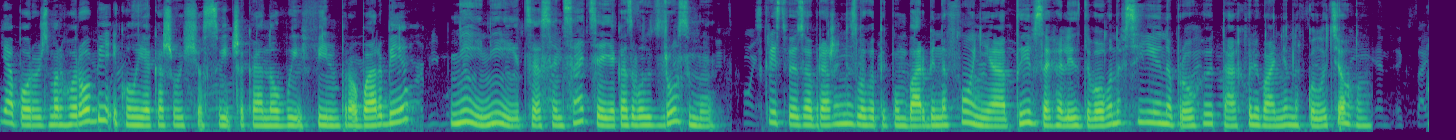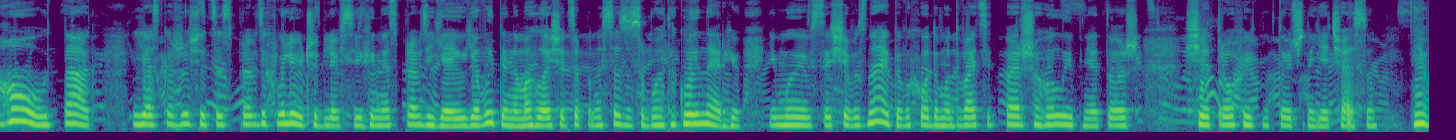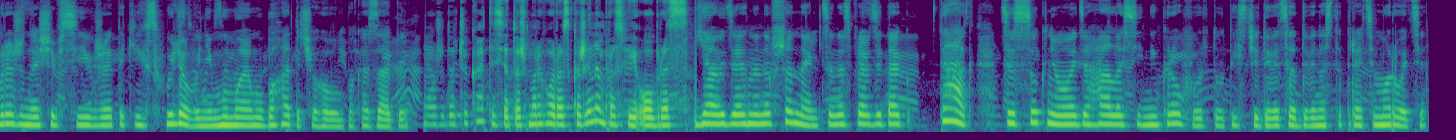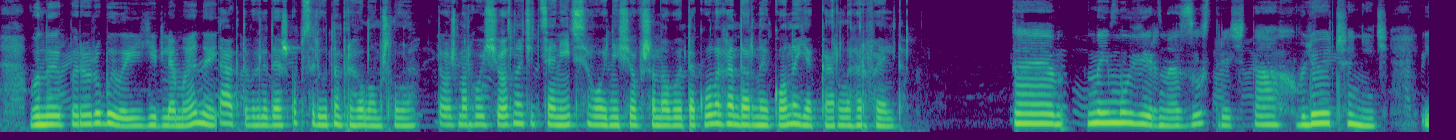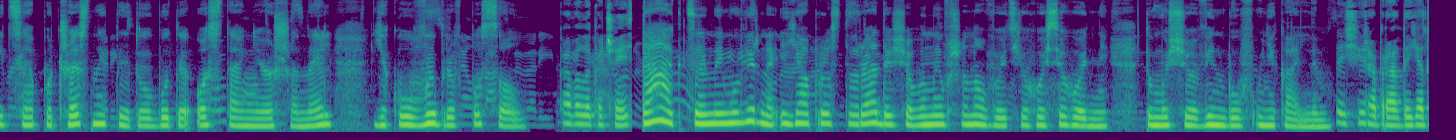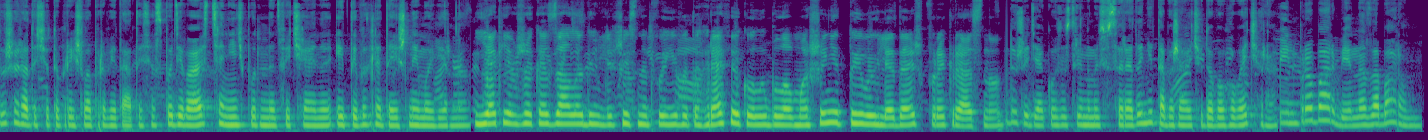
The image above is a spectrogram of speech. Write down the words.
Я поруч з Марго Робі, і коли я кажу, що світ чекає новий фільм про Барбі, ні, ні, це сенсація, яка зводить з розуму. Скрізь твоє зображення з логотипом Барбі на фоні, а ти взагалі здивована всією напругою та хвилюванням навколо цього. Оу, так. Я скажу, що це справді хвилююче для всіх, і насправді я й уявити не могла, що це понесе за собою таку енергію. І ми все ще, ви знаєте, виходимо 21 липня, тож ще трохи точно є часу. Я вражена, що всі вже такі схвильовані. Ми маємо багато чого вам показати. Можу дочекатися, тож Марго, розкажи нам про свій образ. Я одягнена в Шанель. Це насправді так. Так, цю сукню одягала Сідні Кроуфорд у 1993 році. Вони переробили її для мене. Так, ти виглядаєш абсолютно приголомшливо. Тож, Марго, що значить ця ніч сьогодні, що вшановує таку легендарну ікону, як Карл Лагерфельд? Це неймовірна зустріч та хвилююча ніч, і це почесний титул бути останньою Шанель, яку вибрав посол. Яка велика честь. Так, це неймовірно, і я просто рада, що вони вшановують його сьогодні, тому що він був унікальним. Це щира правда. Я дуже рада, що ти прийшла привітатися. Сподіваюсь, ця ніч буде надзвичайною, і ти виглядаєш неймовірно. Як я вже казала, дивлячись на твої фотографії, коли була в машині, ти виглядаєш прекрасно. Дуже дякую. Зустрінемось всередині та бажаю чудового вечора. Фільм про Барбі незабаром.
